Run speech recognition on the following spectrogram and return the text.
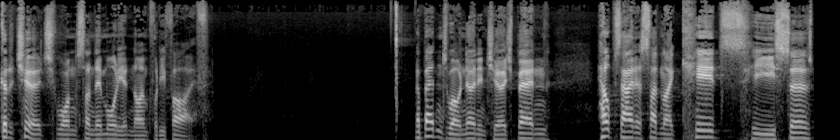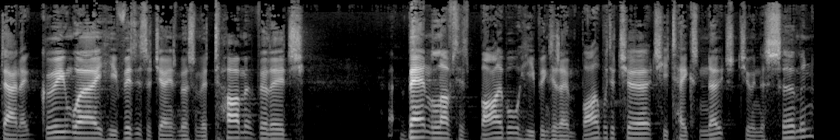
go to church one Sunday morning at 9:45. Now, Ben's well known in church. Ben helps out at Southern Light Kids. He serves down at Greenway. He visits the James Merson Retirement Village. Ben loves his Bible. He brings his own Bible to church. He takes notes during the sermon.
